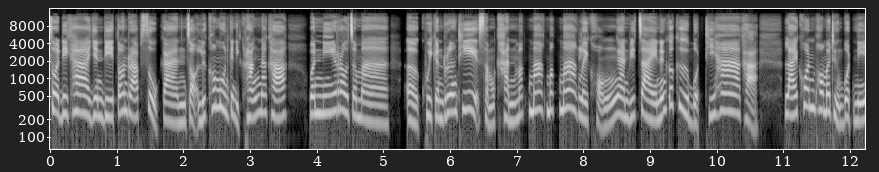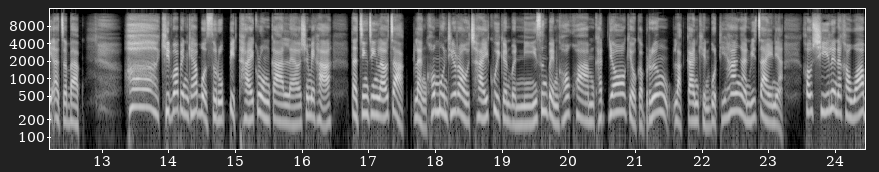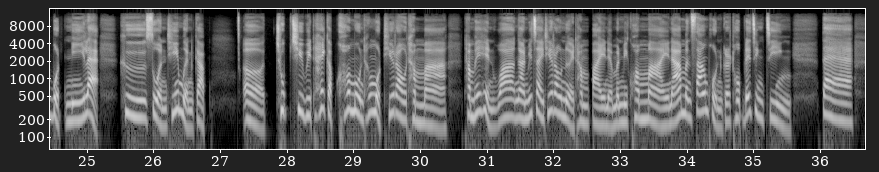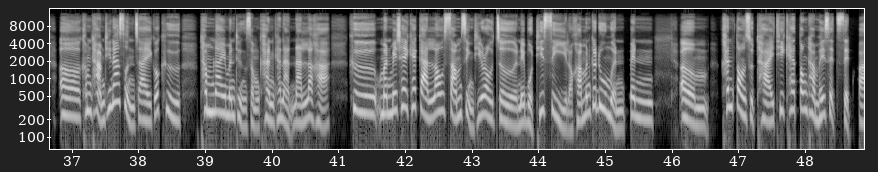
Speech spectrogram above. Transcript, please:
สวัสดีค่ะ ยินดีต้อนรับสู่การเจาะลึกข้อมูลกันอีกครั้งนะคะ วันนี้เราจะมาคุยกันเรื่องที่สำคัญมากๆมาก ๆ เลยของงานวิจัย นั่นก็คือบทที่ 5 ค่ะ หลายคนพอมาถึงบทนี้อาจจะแบบคิดว่าเป็นแค่บทสรุปปิดท้ายโครงการแล้วใช่ไหมคะ แต่จริง ๆ แล้วจากแหล่งข้อมูลที่เราใช้คุยกันวันนี้ ซึ่งเป็นข้อความคัดย่อเกี่ยวกับเรื่องหลักการเขียนบทที่ 5 งานวิจัยเนี่ยเขาชี้เลยนะคะว่าบทนี้แหละ คือส่วนที่เหมือนกับ ชุบชีวิตให้กับข้อมูลทั้งหมดที่เราทำมาทำให้เห็นว่างานวิจัยที่เราเหนื่อยทำไปเนี่ยมันมีความหมายนะ มันสร้างผลกระทบได้จริง ๆ แต่เอ่คำถามที่น่าสนใจก็คือทำไมมันถึงสำคัญขนาดนั้นล่ะคะ คือมันไม่ใช่แค่การเล่าซ้ำสิ่งที่เราเจอในบทที่4หรอคะมันก็ดูเหมือนเป็นขั้นตอนสุดท้ายที่แค่ต้องทำให้เสร็จเสร็จไป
